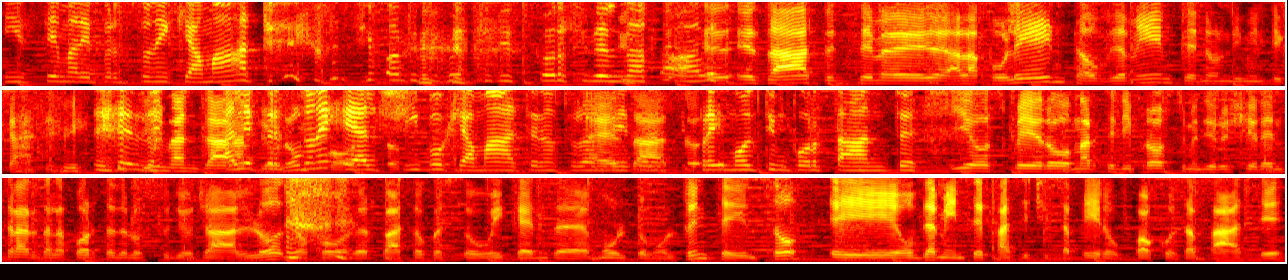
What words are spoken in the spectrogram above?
insieme alle persone che amate, fa tutti questi discorsi del Natale. Esatto, insieme alla polenta ovviamente, non dimenticatevi esatto. di mangiare. Alle persone e al cibo che amate naturalmente, esatto. è molto importante. Io spero martedì prossimo di riuscire a entrare dalla porta dello studio giallo, dopo aver fatto questo weekend molto molto intenso e ovviamente fateci sapere un po' cosa fate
